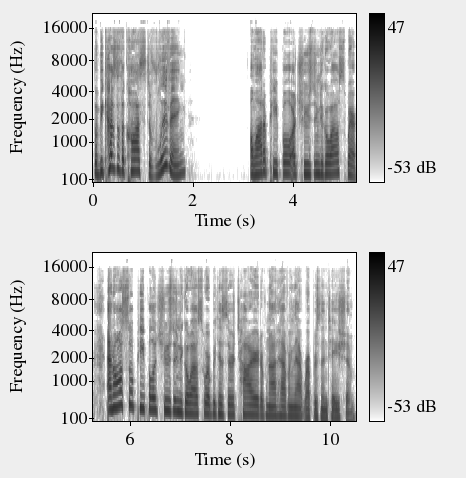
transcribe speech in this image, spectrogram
But because of the cost of living, a lot of people are choosing to go elsewhere. And also, people are choosing to go elsewhere because they're tired of not having that representation.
